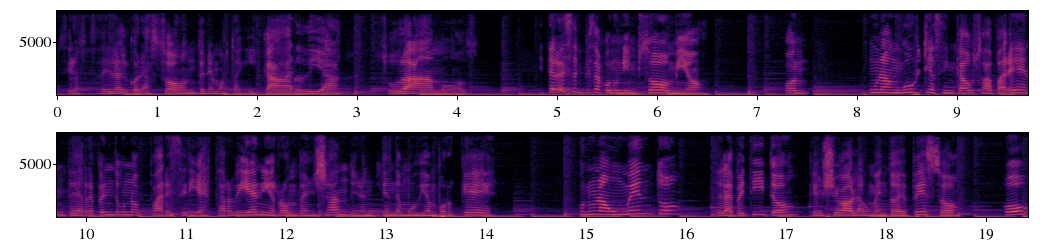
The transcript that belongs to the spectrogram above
si nos acelera el corazón, tenemos taquicardia, sudamos. Y tal vez empieza con un insomnio, con una angustia sin causa aparente. De repente uno parecería estar bien y rompe en llanto y no entiende muy bien por qué. Con un aumento del apetito que lleva al aumento de peso o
